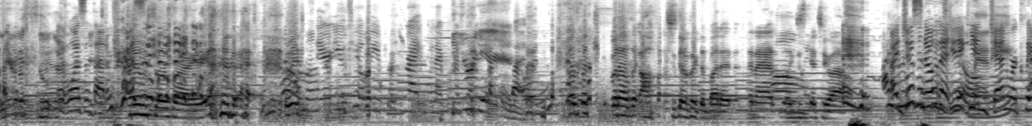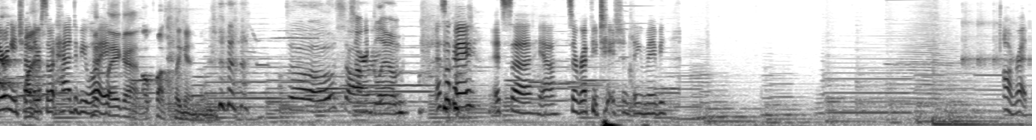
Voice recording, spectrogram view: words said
Larray was so. It wasn't that impressive. I am impressive. so sorry. Wait, There you kill me right when I press the button. I was like, but I was like, oh fuck, she's gonna click the button, and I had to like just get you out. I really just know that was you. Nikki and Jen were clearing each other, so it had to be white. play again. Oh fuck, play again. So sorry. Sorry, Gloom. It's okay. It's uh yeah, it's a reputation thing maybe. Oh, I'm red,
